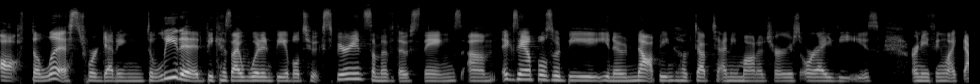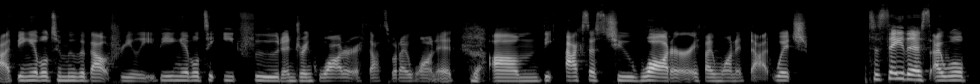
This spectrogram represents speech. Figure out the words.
off the list were getting deleted because I wouldn't be able to experience some of those things. Um, examples would be, you know, not being hooked up to any monitors or IVs or anything like that, being able to move about freely, being able to eat food and drink water if that's what I wanted, yeah. um, the access to water if I wanted that, which to say this, I will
